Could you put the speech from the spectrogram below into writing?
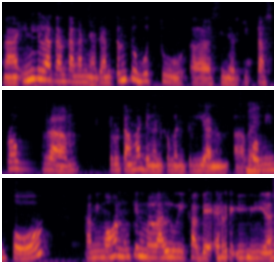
Nah, inilah tantangannya dan tentu butuh uh, sinergitas program terutama dengan Kementerian uh, Kominfo. Kami mohon mungkin melalui KBR ini ya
